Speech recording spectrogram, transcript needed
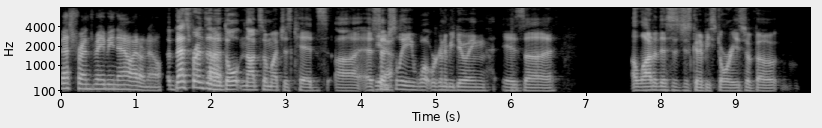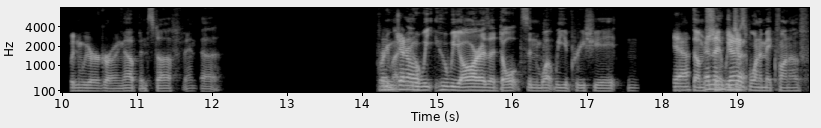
best friends maybe now i don't know Best friends and Um, adult, not so much as kids. Uh essentially what we're gonna be doing is uh a lot of this is just gonna be stories about when we were growing up and stuff and uh pretty In much general- who we who we are as adults and what we appreciate yeah dumb and shit we gener- just want to make fun of.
